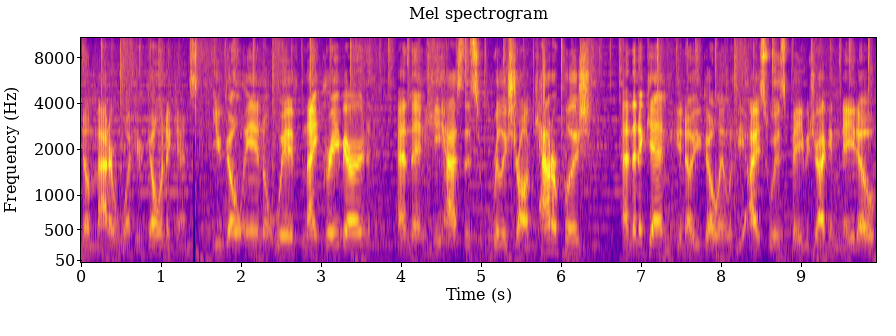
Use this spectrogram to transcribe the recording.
no matter what you're going against. You go in with Knight Graveyard, and then he has this really strong counter push, and then again, you know, you go in with the Icewiz, Baby Dragon, Nado.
